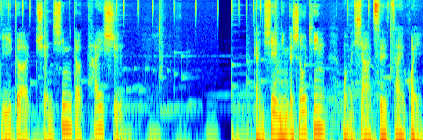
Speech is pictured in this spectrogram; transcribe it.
一个全新的开始。感谢您的收听，我们下次再会。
